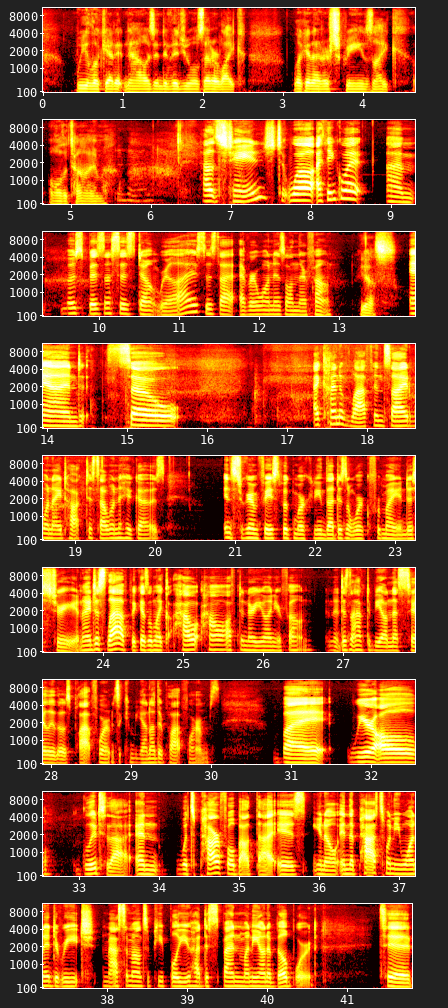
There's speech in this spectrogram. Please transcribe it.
we look at it now as individuals that are like looking at our screens like all the time How it's changed? Well, I think what um, most businesses don't realize is that everyone is on their phone. yes And so I kind of laugh inside when I talk to someone who goes, Instagram, Facebook marketing, that doesn't work for my industry. And I just laugh because I'm like, how, how often are you on your phone? And it doesn't have to be on necessarily those platforms, it can be on other platforms. But we're all glued to that. And what's powerful about that is, you know, in the past, when you wanted to reach mass amounts of people, you had to spend money on a billboard to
